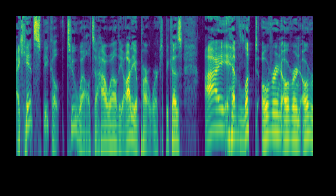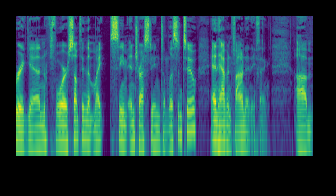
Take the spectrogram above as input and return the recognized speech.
I can't speak too well to how well the audio part works because I have looked over and over and over again for something that might seem interesting to listen to and haven't found anything. Um,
